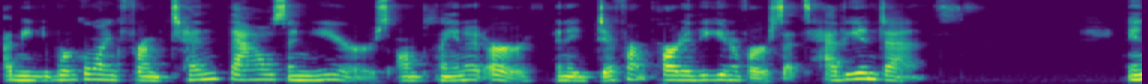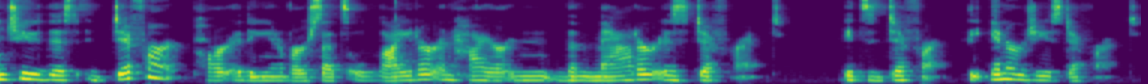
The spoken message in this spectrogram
I mean, we're going from 10,000 years on planet Earth in a different part of the universe that's heavy and dense into this different part of the universe that's lighter and higher. And the matter is different. It's different. The energy is different.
